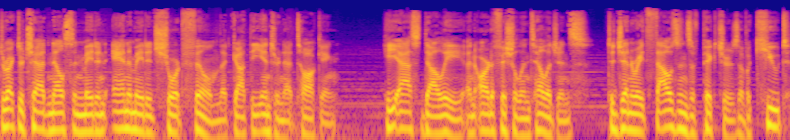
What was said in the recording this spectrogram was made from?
Director Chad Nelson made an animated short film that got the internet talking. He asked DALL-E, an artificial intelligence, to generate thousands of pictures of a cute,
